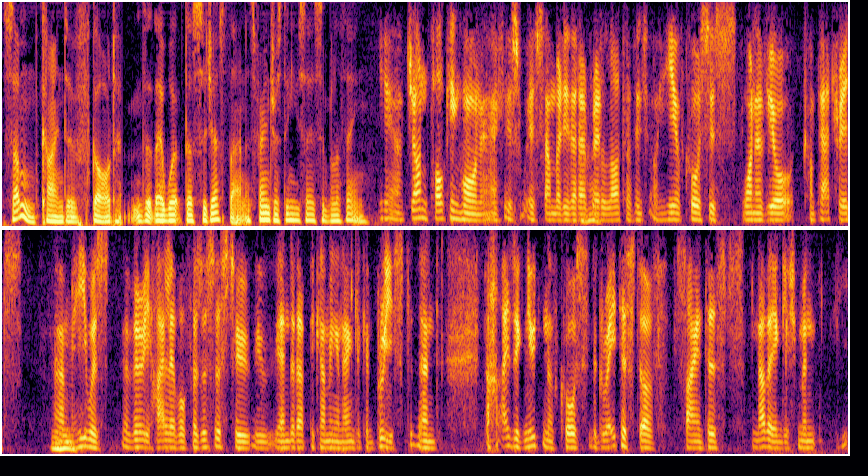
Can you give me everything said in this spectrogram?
some kind of God, that their work does suggest that. And it's very interesting you say a similar thing. Yeah, John Polkinghorne is, is somebody that I've uh-huh. read a lot of. He, of course, is one of your compatriots um, mm-hmm. he was a very high level physicist who, who, ended up becoming an Anglican priest. And Isaac Newton, of course, the greatest of scientists, another Englishman, he,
